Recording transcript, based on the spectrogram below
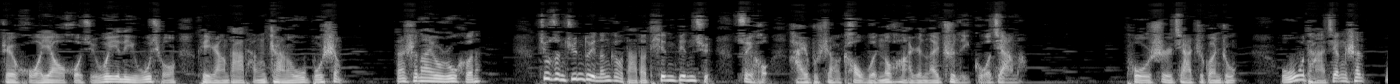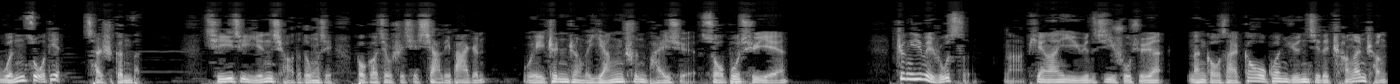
这火药或许威力无穷，可以让大唐战无不胜，但是那又如何呢？就算军队能够打到天边去，最后还不是要靠文化人来治理国家吗？普世价值观中，武打江山，文坐殿才是根本。奇技淫巧的东西，不过就是些下里巴人为真正的阳春白雪所不取也。正因为如此，那偏安一隅的技术学院，能够在高官云集的长安城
